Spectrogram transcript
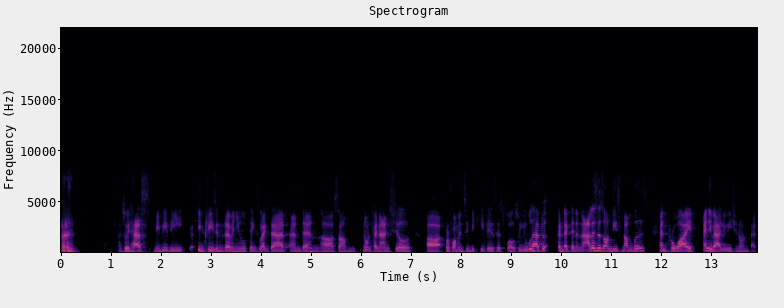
so it has maybe the increase in revenue, things like that, and then uh, some non-financial uh, performance indicators as well. So you will have to conduct an analysis on these numbers and provide an evaluation on that.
